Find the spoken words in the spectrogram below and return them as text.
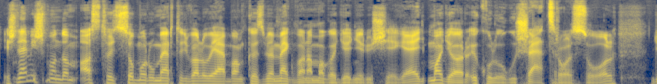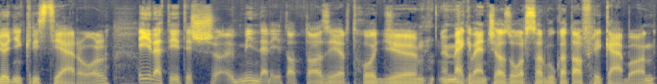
És nem is mondom azt, hogy szomorú, mert hogy valójában közben megvan a maga gyönyörűsége. Egy magyar ökológus srácról szól, Gyöngyi Krisztiánról. Életét és mindenét adta azért, hogy megmentse az orszarvukat Afrikában.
